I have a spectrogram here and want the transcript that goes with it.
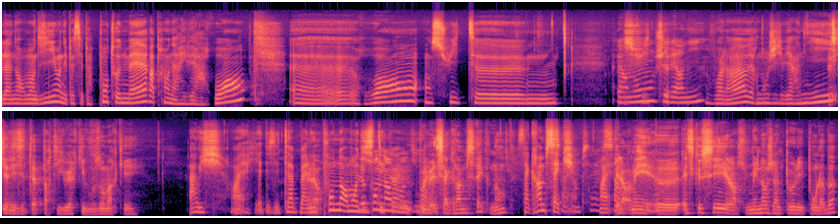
la Normandie on est passé par Ponto de Mer, après on est arrivé à Rouen. Euh, Rouen, ensuite. Euh, Vernon, Giverny. Voilà, Vernon, Giverny. Est-ce qu'il y a des étapes particulières qui vous ont marqué? Ah oui, ouais, il y a des étapes. Bah, le pont de Normandie, c'était quand même. ça grimpe sec, non? Ça grimpe sec. Alors, mais euh, est-ce que c'est alors je mélange un peu les ponts là-bas.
